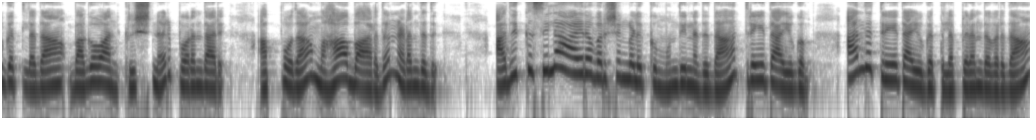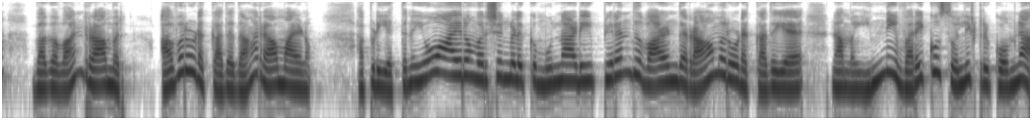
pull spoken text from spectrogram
யுகத்துல தான் பகவான் கிருஷ்ணர் பிறந்தாரு. அப்போதான் மகாபாரதம் நடந்தது. அதுக்கு சில ஆயிரம் வருஷங்களுக்கு முந்தினது தான் திரேதாயுகம். அந்த திரேதாயுகத்துல பிறந்தவர் தான் பகவான் ராமர். அவரோட கதை தான் ராமாயணம். அப்படி எத்தனையோ ஆயிரம் வருஷங்களுக்கு முன்னாடி பிறந்து வாழ்ந்த ராமரோட கதைய நாம இன்னி வரைக்கும் சொல்லிட்டு இருக்கோம்னா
